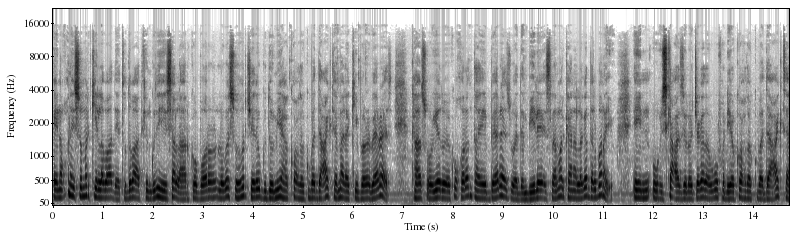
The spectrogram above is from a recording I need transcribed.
ay noqonayso markii labaad ee toddobaadkan gudihiisa la arko boorar looga soo horjeedo gudoomiyaha kooxda kubadda cagta malaki beres kaas oo iyadu ay ku qoran tahay beres waa dambiile islamarkaana laga dalbanayo in uu iska casilo jagada ugu fadhiyo kooxda kubadda cagta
